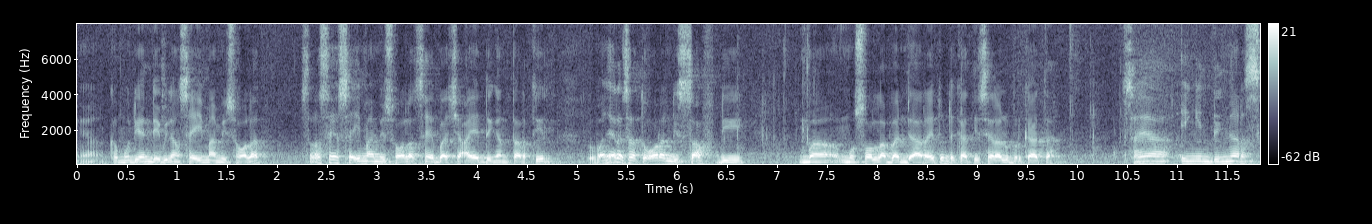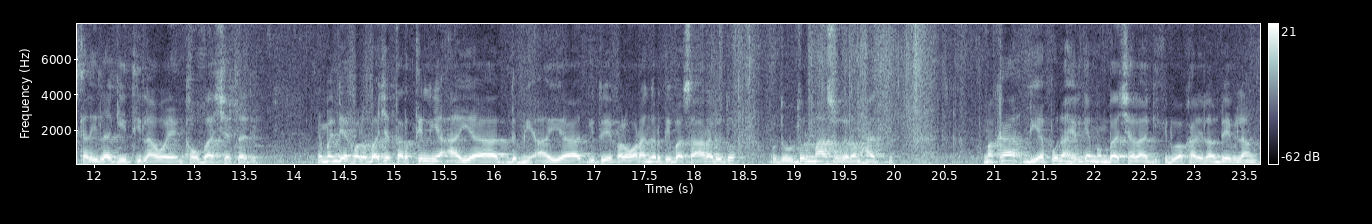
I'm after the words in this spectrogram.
Ya, kemudian dia bilang saya imami sholat. Setelah saya, saya imami sholat, saya baca ayat dengan tartil. Rupanya ada satu orang di saf di musola bandara itu dekati saya lalu berkata, saya ingin dengar sekali lagi tilawah yang kau baca tadi. Memang dia kalau baca tertilnya ayat demi ayat gitu ya. Kalau orang ngerti bahasa Arab itu betul-betul masuk dalam hati. Maka dia pun akhirnya membaca lagi kedua kali. Lalu dia bilang,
